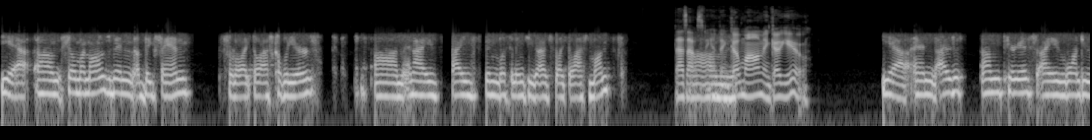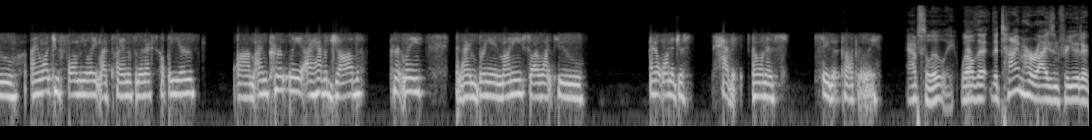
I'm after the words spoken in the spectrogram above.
Yeah. Um, so my mom's been a big fan for like the last couple of years, um, and I've I've been listening to you guys for like the last month. That's outstanding. Um, go mom and go you. Yeah, and I was just I'm curious. I want to I want to formulate my plan for the next couple of years. Um, I'm currently I have a job currently, and I'm bringing in money, so I want to. I don't want to just have it. I want to save it properly. Absolutely. Well, the the time horizon for you to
